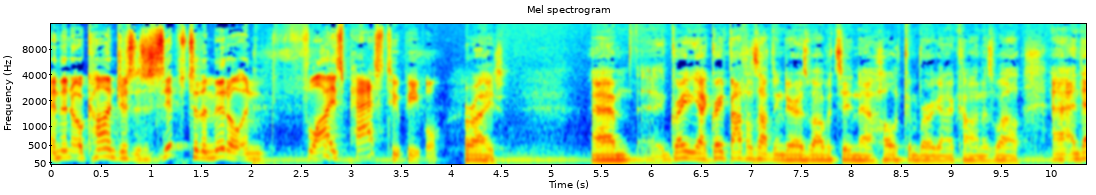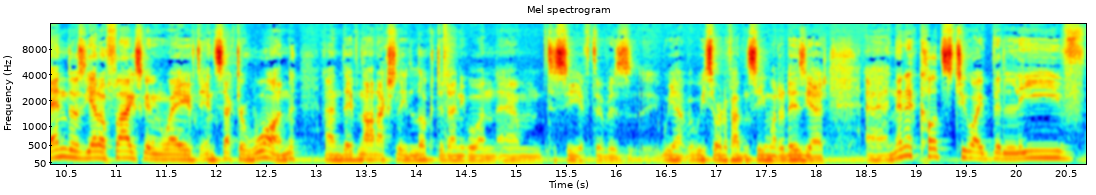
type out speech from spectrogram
and then Ocon just zips to the middle and flies past two people. Right. Um, great, yeah, great battles happening there as well between uh, Hulkenberg and Ocon as well. Uh, and then there's yellow flags getting waved in sector one, and they've not actually looked at anyone um, to see if there was. We have, we sort of haven't seen what it is yet. Uh, and then it cuts to, I believe,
